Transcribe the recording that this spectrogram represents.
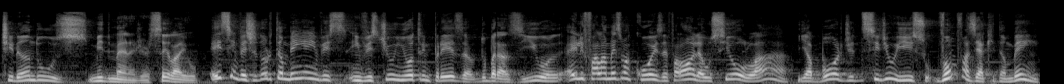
tirando os mid-managers, sei lá eu. Esse investidor também investiu em outra empresa do Brasil, aí ele fala a mesma coisa, ele fala, olha, o CEO lá e a board decidiu isso, vamos fazer aqui também?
